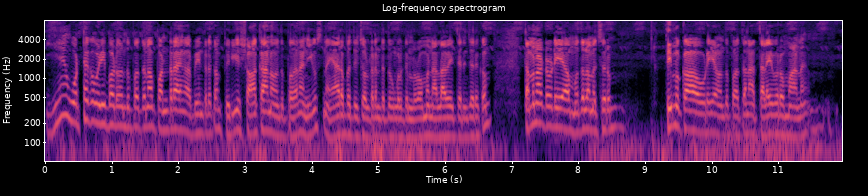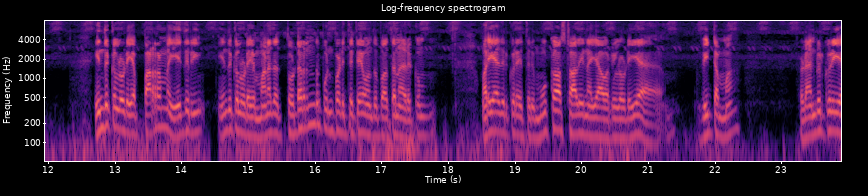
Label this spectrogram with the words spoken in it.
ஏன் ஒட்டக வழிபாடு வந்து பார்த்தோன்னா பண்றாங்க அப்படின்றது தான் பெரிய ஷாக்கான வந்து பார்த்தோன்னா நியூஸ் நான் யாரை பத்தி சொல்றேன்றது உங்களுக்கு ரொம்ப நல்லாவே தெரிஞ்சிருக்கும். தமிழ்நாட்டுடைய முதலமைச்சரும் திமுகவுடைய வந்து பார்த்தோன்னா தலைவருமான இந்துக்களுடைய பரம எதிரி இந்துக்களுடைய மனதை தொடர்ந்து புண்படுத்திட்டே வந்து பார்த்தோன்னா இருக்கும். மரியாதைக்குரிய திரு மு க ஸ்டாலின் ஐயா அவர்களுடைய வீட்டம்மா அன்பிற்குரிய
